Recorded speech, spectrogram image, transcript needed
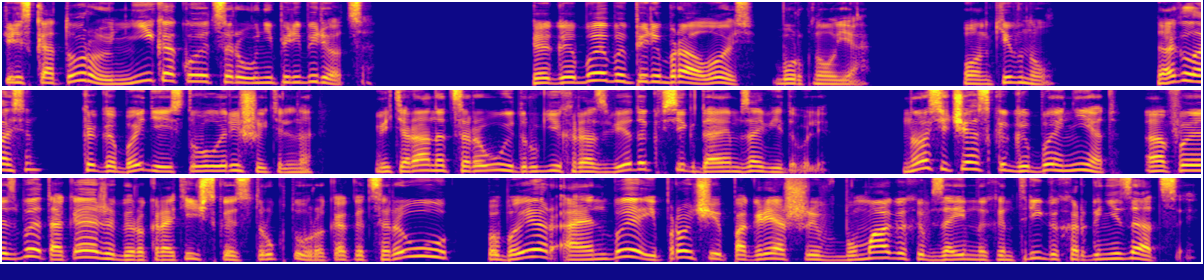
через которую никакое ЦРУ не переберется. «КГБ бы перебралось», — буркнул я. Он кивнул. «Согласен, КГБ действовал решительно. Ветераны ЦРУ и других разведок всегда им завидовали. Но сейчас КГБ нет, а ФСБ такая же бюрократическая структура, как и ЦРУ, ФБР, АНБ и прочие погрязшие в бумагах и взаимных интригах организации.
